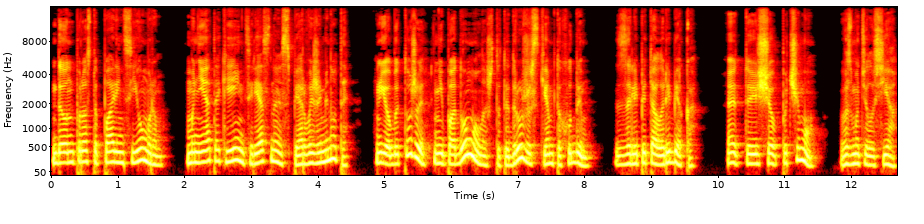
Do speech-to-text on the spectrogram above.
да он просто парень с юмором. Мне такие интересные с первой же минуты. Я бы тоже не подумала, что ты дружишь с кем-то худым», – залепетала Ребекка. «Это еще почему?» – возмутилась я.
